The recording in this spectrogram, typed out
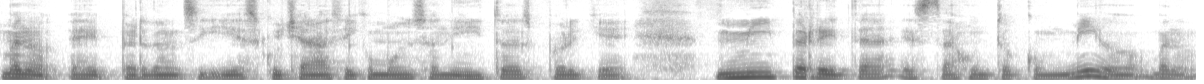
bueno, eh, perdón si escuchar así como un sonidito es porque mi perrita está junto conmigo, bueno,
